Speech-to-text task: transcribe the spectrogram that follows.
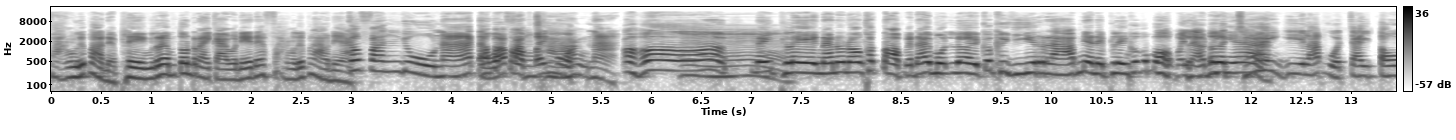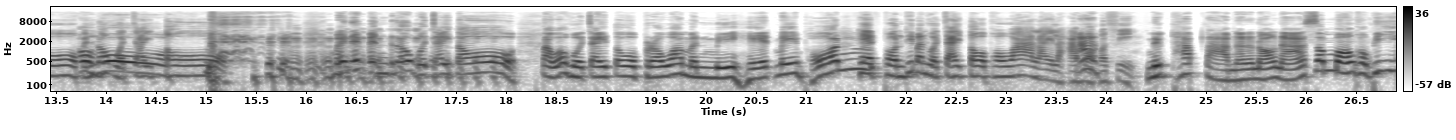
ฟังหรือเปล่าเนี่ยเพลงเริ่มต้นรายการวันนี้ได้ฟังหรือเปล่าเนี่ย ก็ฟังอยู่นะ แต่ว่าฟังไม่หมดน่ะโอ้โหมในเพลงนะน้องๆเขาตอบกันได้หมดเลย ก็คือยีราฟเนี่ยในเพลงเขาก็บอกไปแล้วเออเนี่ยใช่ยีรับหัวใจโต เป็นโรคโอ้โหหัวใจโต ไม่ได้เป็นโรคหัวใจโต แต่ว่าหัวใจโต เพราะว่ามันมีเหตุไม่ผล เหตุผลที่มันหัวใจโต เพราะว่าอะไรล่ะอะอะบอกมาสิ นึกภาพตามนะน้องๆนะ สมองของพี่ยี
